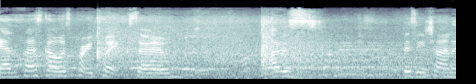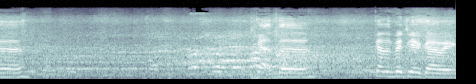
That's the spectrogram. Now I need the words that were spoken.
Yeah, the first goal was pretty quick, so I was busy trying to get the get the video going,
